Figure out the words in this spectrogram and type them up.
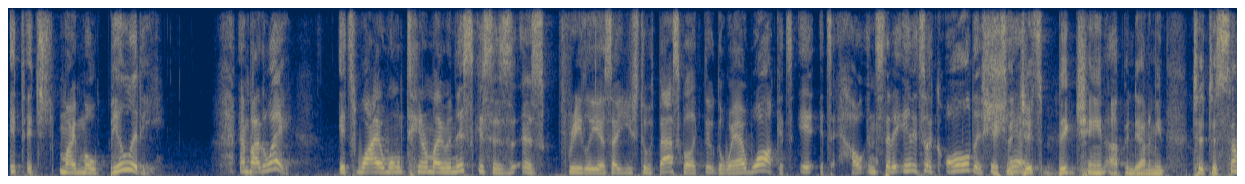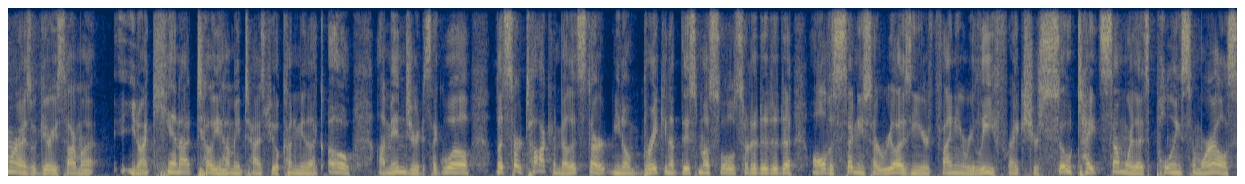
it, it's my mobility. And by the way, it's why I won't tear my meniscus as, as freely as I used to with basketball. Like the, the way I walk, it's it, it's out instead of in. It's like all this It's shit. It's just big chain up and down. I mean, to, to summarize what Gary's talking about, you know, I cannot tell you how many times people come to me like, "Oh, I'm injured." It's like, well, let's start talking about. It. Let's start, you know, breaking up this muscle. Sort of, da, da, da. all of a sudden, you start realizing you're finding relief, right? Because you're so tight somewhere that's pulling somewhere else.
